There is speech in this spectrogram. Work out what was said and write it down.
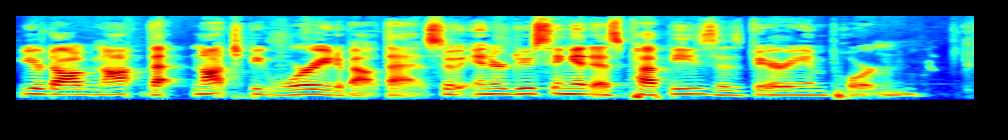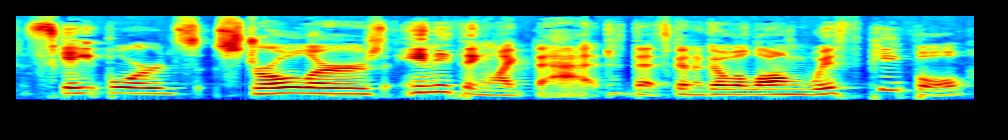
your dog not that not to be worried about that. So introducing it as puppies is very important. Skateboards, strollers, anything like that that's going to go along with people,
